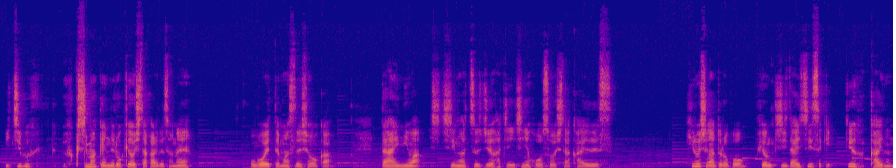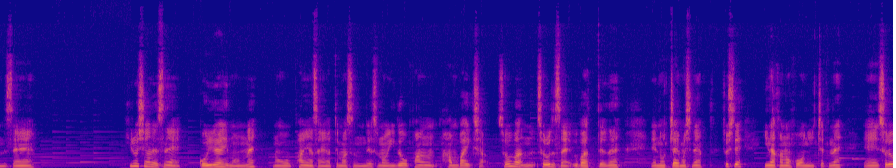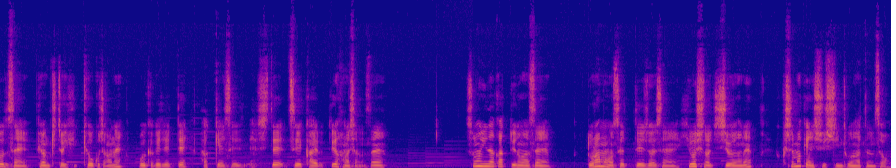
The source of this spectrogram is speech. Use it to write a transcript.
一部福島県でロケをしたからですよね。覚えてますでしょうか？第2話、7月18日に放送した回です。ヒロシが泥棒、ピョン吉大追跡っていう回なんですね。ヒロシがですね、ゴリライモンね、のパン屋さんやってますんで、その移動パン販売者、それは、それをですね、奪ってね、乗っちゃいましてね。そして、田舎の方に行っちゃってね、えー、それをですね、ぴょん吉と京子ちゃんがね、追いかけていって発見して連れ帰るっていう話なんですね。その田舎っていうのはですね、ドラマの設定上ですね、ヒロシの父親がね、福島県出身となってるんですよ。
